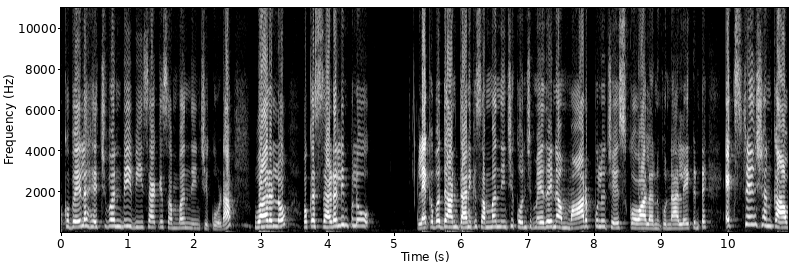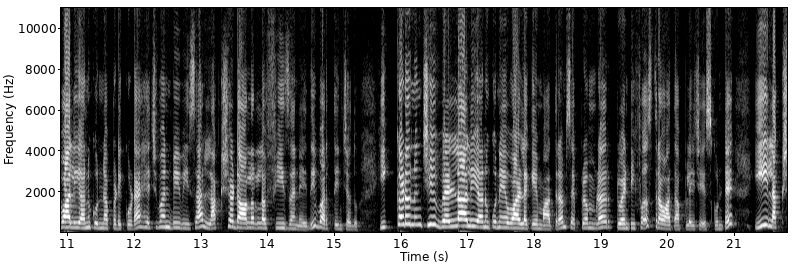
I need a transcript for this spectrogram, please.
ఒకవేళ హెచ్ వన్ బి వీసాకి సంబంధించి కూడా వారిలో ఒక సడలింపులు లేకపోతే దానికి సంబంధించి కొంచెం ఏదైనా మార్పులు చేసుకోవాలనుకున్నా లేకుంటే ఎక్స్టెన్షన్ కావాలి అనుకున్నప్పటికీ కూడా H one B visa lakh డాలర్ల ఫీజు అనేది వర్తించదు. ఇక్కడ నుంచి వెళ్ళాలి అనుకునే వాళ్ళకే మాత్రం సెప్టెంబర్ ట్వంటీ ఫస్ట్ తర్వాత అప్లై చేసుకుంటే ఈ లక్ష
